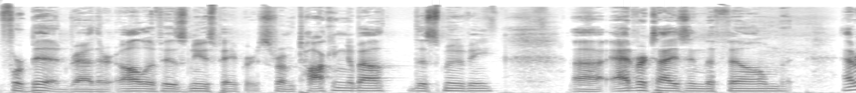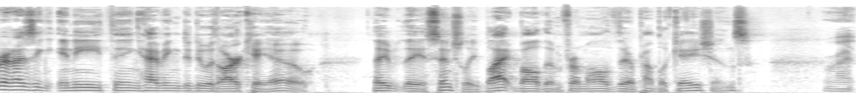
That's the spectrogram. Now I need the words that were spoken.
forbid rather all of his newspapers from talking about this movie, uh, advertising the film, advertising anything having to do with RKO. They they essentially blackballed them from all of their publications. Right.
